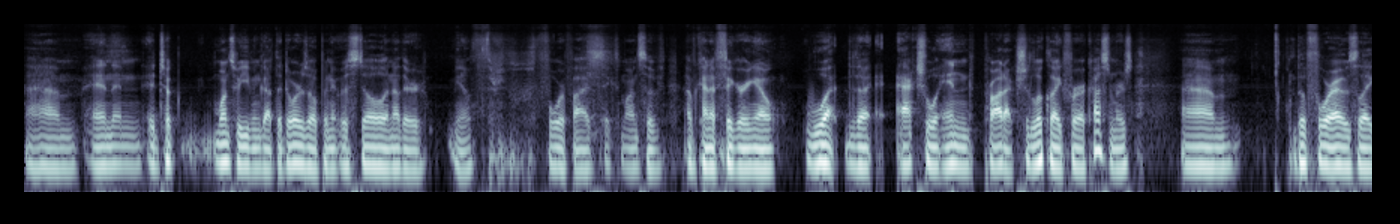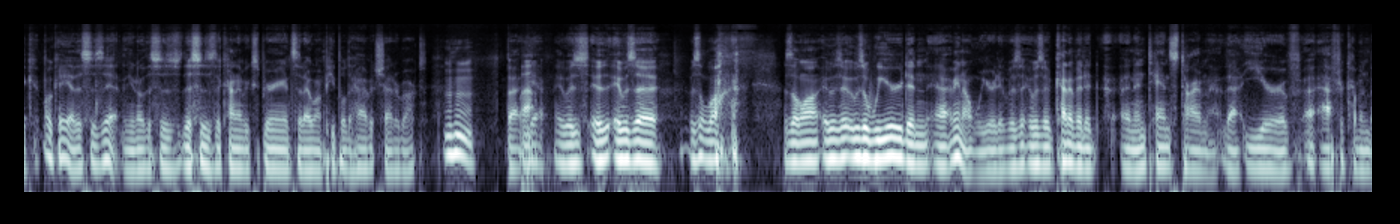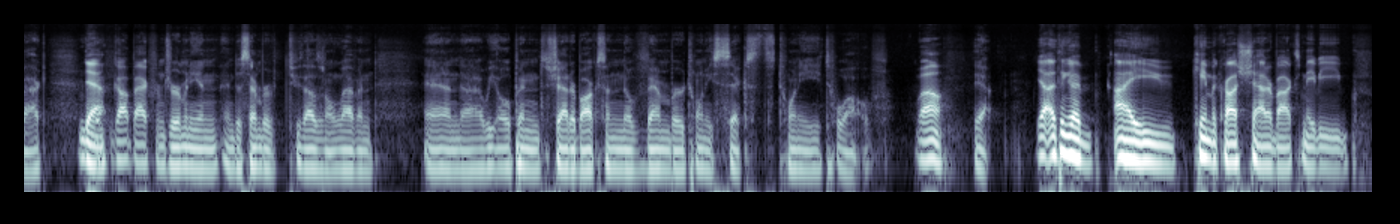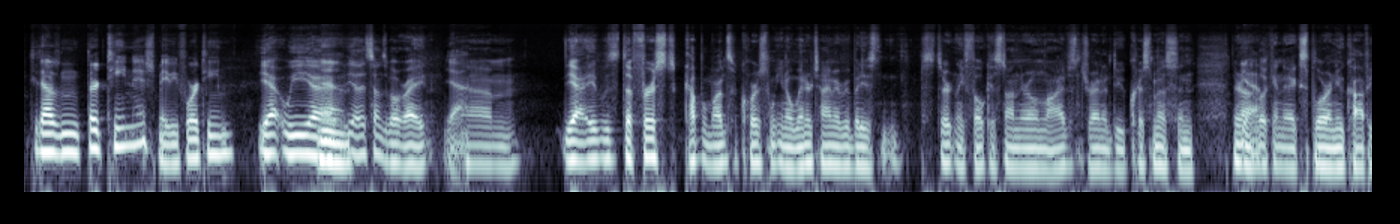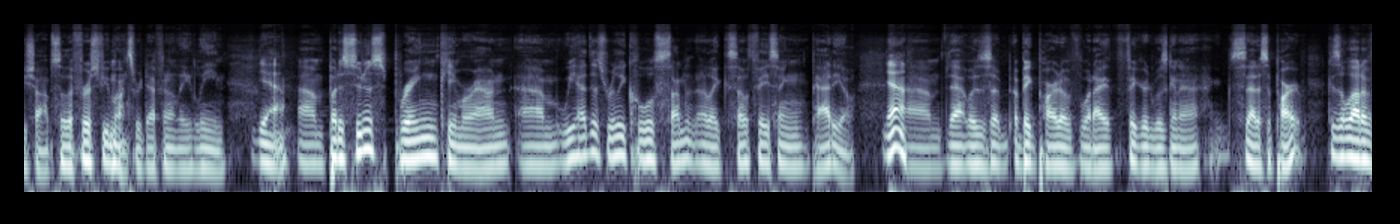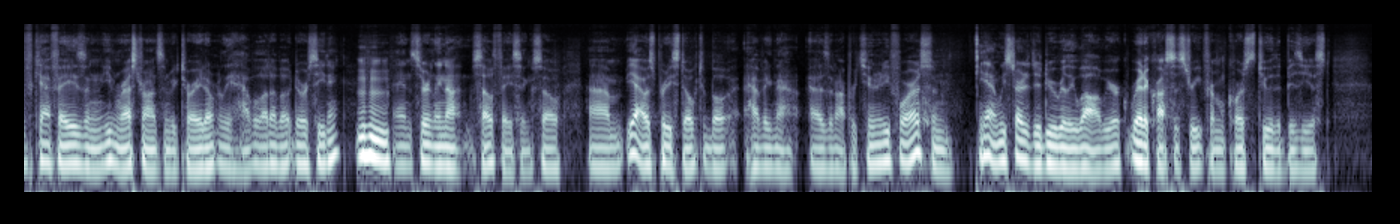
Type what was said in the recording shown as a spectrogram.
um, and then it took once we even got the doors open it was still another you know th- four five six months of of kind of figuring out what the actual end product should look like for our customers um, before I was like okay yeah this is it you know this is this is the kind of experience that I want people to have at Shatterbox mm-hmm. but Wow. yeah it was it, it was a it was a long it was a long it was it was a weird and uh, I mean not weird it was it was a kind of an, an intense time that, that year of uh, after coming back Yeah. got, got back from Germany in, in December of 2011 and uh, we opened Shatterbox on November 26th 2012 Wow. Yeah I think I I came across Shatterbox maybe 2013 ish, maybe 14. yeah we uh, Yeah. yeah. that sounds about right Yeah. um yeah, it was the first couple months, of course, you know, wintertime, everybody's certainly focused on their own lives and trying to do Christmas and they're not Yeah. looking to explore a new coffee shop. So the first few months were definitely lean. Yeah. Um, but as soon as spring came around, um, we had this really cool sun, uh, like south facing patio. Yeah. Um, that was a, a big part of what I figured was going to set us apart because a lot of cafes and even restaurants in Victoria don't really have a lot of outdoor seating Mm-hmm. and certainly not south facing. So, um, yeah, I was pretty stoked about having that as an opportunity for us. And yeah, and we started to do really well. We were right across the street from, of course, two of the busiest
